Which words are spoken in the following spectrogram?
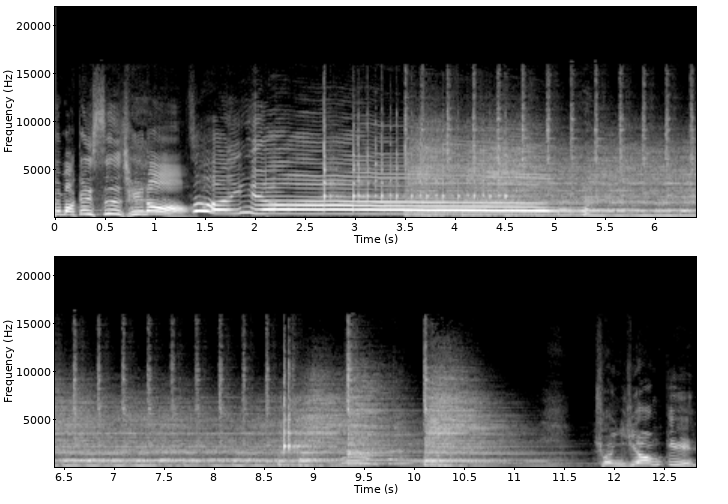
什么个事情啊？春香，春香姐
